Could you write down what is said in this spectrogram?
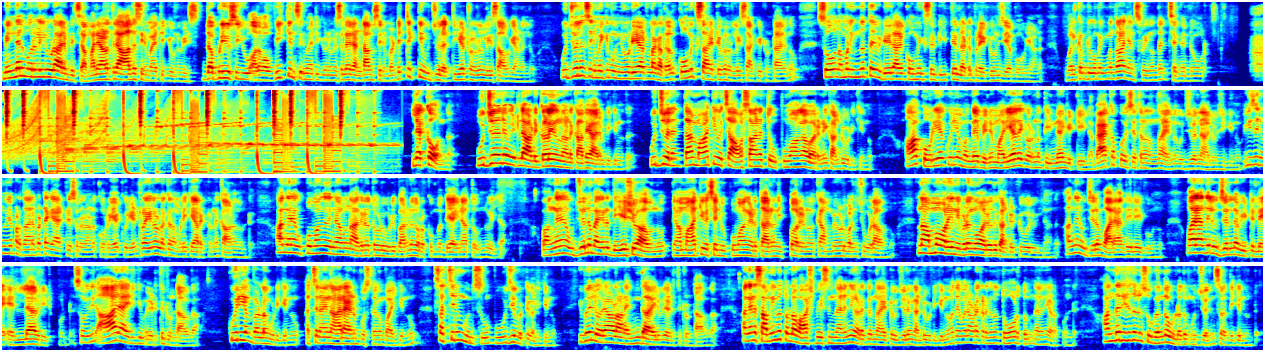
മിന്നൽ മുരളിയിലൂടെ ആരംഭിച്ച മലയാളത്തിലെ ആദ്യ cinematic universe W C U അഥവാ വീക്കെൻഡ് സിനിമാറ്റിക് യൂണിവേഴ്സിലെ രണ്ടാം സിനിമ ഡിറ്റക്റ്റീവ് ഉജ്ജ്വലൻ തിയേറ്ററുകളിൽ റിലീസ് ആവുകയാണല്ലോ. ഉജ്ജ്വലൻ സിനിമയ്ക്ക് മുന്നോടിയായിട്ടുള്ള കഥകൾ കോമിക്സ് ആയിട്ട് ഇവർ റിലീസ് ആക്കിയിട്ടുണ്ടായിരുന്നു. സോ നമ്മൾ ഇന്നത്തെ വീഡിയോയിൽ ആ കോമിക്സ് ഡീറ്റെയിൽ ആയിട്ട് ബ്രേക്ക് ഡൗൺ ചെയ്യാൻ പോവുകയാണ്. വെൽക്കം ടു കോമിക് മന്ത്ര ഞാൻ ശ്രീനന്ദൻ ചെങ്ങന്നൂർ. ലക്ക ഒന്ന്. ഉജ്ജ്വലന്റെ വീട്ടിലെ അടുക്കളയിൽ നിന്നാണ് കഥ ആരംഭിക്കുന്നത്. ഉജ്ജ്വലൻ താൻ മാറ്റിവെച്ച അവസാനത്തെ ഉപ്പുമാങ്ങ ഭരണി കണ്ടുപിടിക്കുന്നു. ആ കൊറിയ കുര്യൻ വന്നേ പിന്നെ മര്യാദയ്ക്ക് ഒരെണ്ണം തിന്നാൻ കിട്ടിയില്ല. ബാക്കപ്പ് വെച്ച് എത്ര നന്നായെന്ന് ഉജ്ജ്വലൻ ആലോചിക്കുന്നു. ഈ സിനിമയിലെ പ്രധാനപ്പെട്ട ക്യാരക്ടേഴ്സിലൊരാണ് കൊറിയ കുര്യൻ ട്രെയിലറിലൊക്കെ നമ്മൾ ഈ ക്യാരക്ടറിനെ കാണുന്നുണ്ട്. അങ്ങനെ ഉപ്പുമാങ്ങ തിന്നാമെന്ന ആഗ്രഹത്തോടു കൂടി ഭരണി തുറക്കുമ്പോൾ അതിനകത്ത് ഒന്നുമില്ല. അപ്പോൾ അങ്ങനെ ഉജ്ജ്വലന് ഭയങ്കര ദേഷ്യമാവുന്നു. ഞാൻ മാറ്റി വെച്ച എന്റെ ഉപ്പുമാങ്ങ എടുത്താരെന്ന് ഇപ്പോൾ അറിയണമെന്നൊക്കെ അമ്മയോട് പറഞ്ഞ് ചൂടാവുന്നു. എന്നാൽ അമ്മ പറയുന്നു ഇവിടെങ്ങോ ആരും അത് കണ്ടിട്ട് പോലും ഇല്ലാന്ന്. അങ്ങനെ ഉജ്ജ്വലൻ വരാന്തയിലേക്ക് പോകുന്നു. വരാന്തയിൽ ഉജ്ജ്വലന്റെ വീട്ടിലെ എല്ലാവരും ഇരിപ്പുണ്ട്. സോ ഇതിൽ ആരായിരിക്കും എടുത്തിട്ടുണ്ടാവുക? കുര്യം വെള്ളം കുടിക്കുന്നു. അച്ഛനായ നാരായണൻ പുസ്തകം വായിക്കുന്നു. സച്ചിനും കുൻസുവും പൂജ്യം വിട്ട് കളിക്കുന്നു. ഇവരിൽ ഒരാളാണ് എന്തായാലും ഇത് എടുത്തിട്ടുണ്ടാവുക. അങ്ങനെ സമീപത്തുള്ള വാഷ് ബേസിൽ നനഞ്ഞു കിടക്കുന്നതായിട്ട് ഉജ്ജ്വലൻ കണ്ടുപിടിക്കുന്നു. അതേപോലെ അവിടെ കിടക്കുന്ന തോർത്തും നനഞ്ഞു കിടപ്പുണ്ട്. അന്തരീക്ഷത്തിൽ സുഗന്ധമുള്ളതും ഉജ്ജ്വലൻ ശ്രദ്ധിക്കുന്നുണ്ട്.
